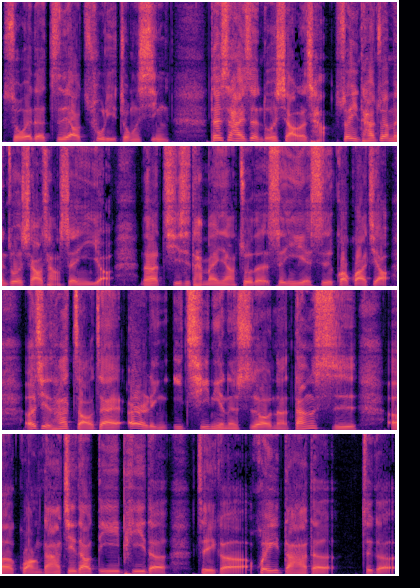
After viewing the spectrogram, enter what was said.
所谓的资料处理中心，但是还是很多小的厂，所以他专门做小厂生意哦。那其实坦白讲，做的生意也是呱呱叫，而且他早在二。二零一七年的时候呢，当时呃广达接到第一批的这个辉达的这个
